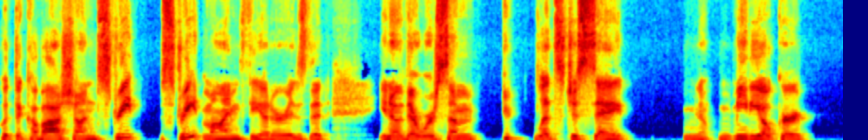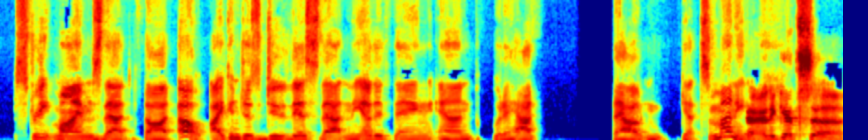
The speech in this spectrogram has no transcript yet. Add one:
put the kibosh on street street mime theater is that, you know, there were some, let's just say, you know, mediocre street mimes that thought, oh, I can just do this, that, and the other thing and put a hat out and get some money. Yeah, and it gets uh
